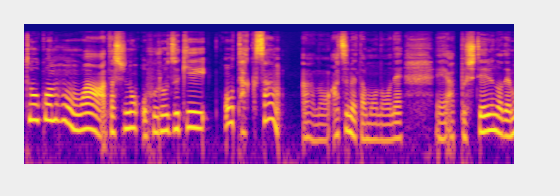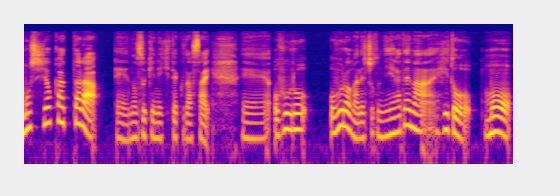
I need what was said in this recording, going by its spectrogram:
投稿の方は私のお風呂好きをたくさんあの、集めたものをね、えー、アップしているので、もしよかったら、えー、覗きに来てください。えー、お風呂、お風呂がね、ちょっと苦手な人も、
